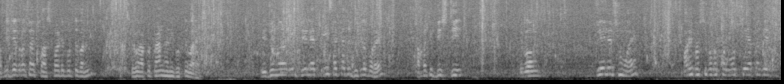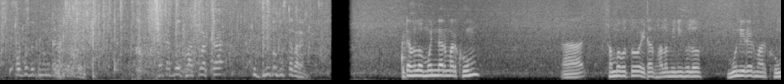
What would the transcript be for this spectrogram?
আপনি যে কোনো সময় ফার্স্ট পার্টে পড়তে পারেন। এবং আপনার প্রাণহানি করতে পারে। এই জন্য এই ট্রেনের এই সাইডটাতে ঢুকলে পরে আপনাকে বৃষ্টি এবং ট্রেনের সময় পারিপার্শ্বিক অবস্থা অবশ্যই আপনাকে পর্যবেক্ষণের মধ্যে রাখতে হবে। যাতে আপনি ফ্লাশ খুব দ্রুত বুঝতে পারেন। এটা হলো মন্যার মারখুম। সম্ভবত এটার ভালো মিনিং হলো মুনিরের মারখুম।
